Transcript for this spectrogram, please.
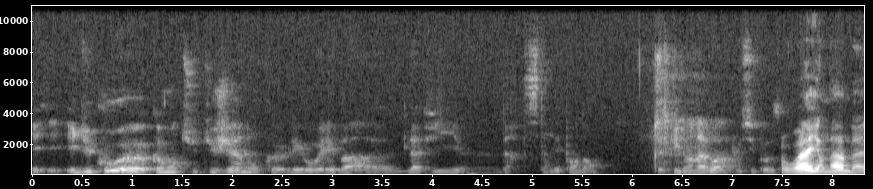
Et, et- du coup, euh, comment tu, tu gères donc euh, les hauts et les bas de la vie d'artiste indépendant? Parce qu'il doit en avoir, je suppose. Ouais, il y en a, bah,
